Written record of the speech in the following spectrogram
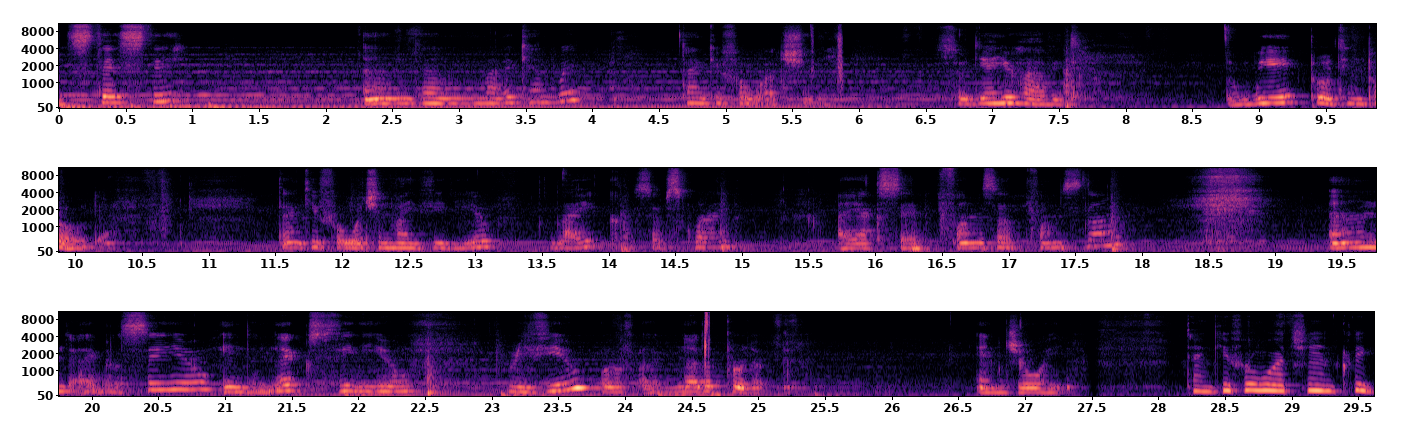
It's tasty. And um, I can't wait. Thank you for watching. So there you have it. The whey protein powder thank you for watching my video like subscribe I accept thumbs up thumbs down and I will see you in the next video review of another product. Enjoy. Thank you for watching. Click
